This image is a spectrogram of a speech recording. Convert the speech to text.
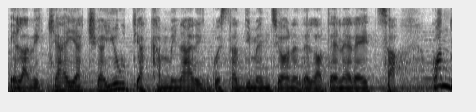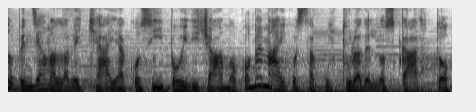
e la vecchiaia ci aiuti a camminare in questa dimensione della tenerezza. Quando pensiamo alla vecchiaia così, poi diciamo come mai questa cultura dello scarto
